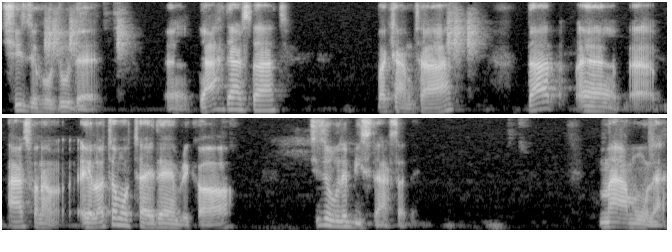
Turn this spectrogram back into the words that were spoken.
چیزی حدود ده درصد و کمتر در ارز کنم ایالات متحده امریکا چیزی بوده 20 درصده معمولا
